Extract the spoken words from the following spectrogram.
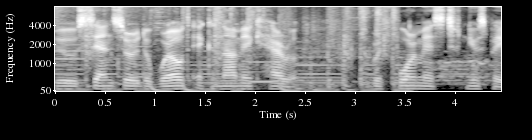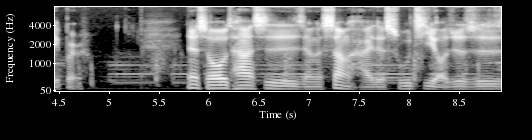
to censor the World Economic Herald, a reformist newspaper. 那时候他是整个上海的书记哦，就是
